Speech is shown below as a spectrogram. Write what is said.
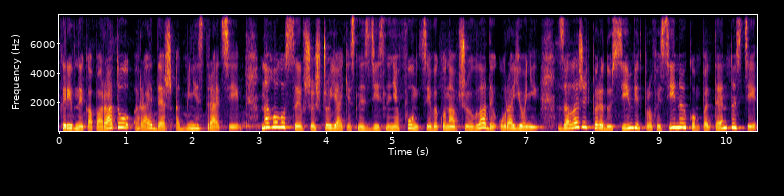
керівник апарату райдержадміністрації, наголосивши, що якісне здійснення функцій виконавчої влади у районі залежить передусім від професійної компетентності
